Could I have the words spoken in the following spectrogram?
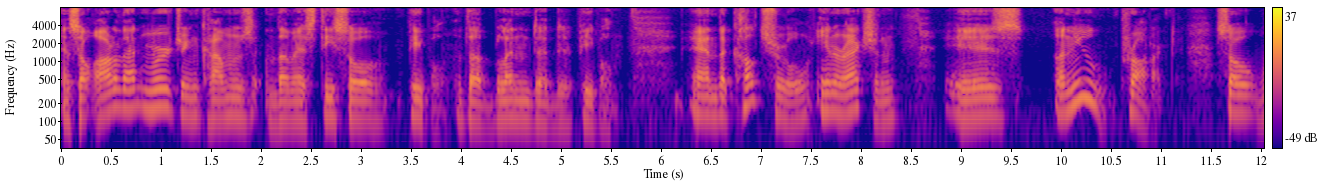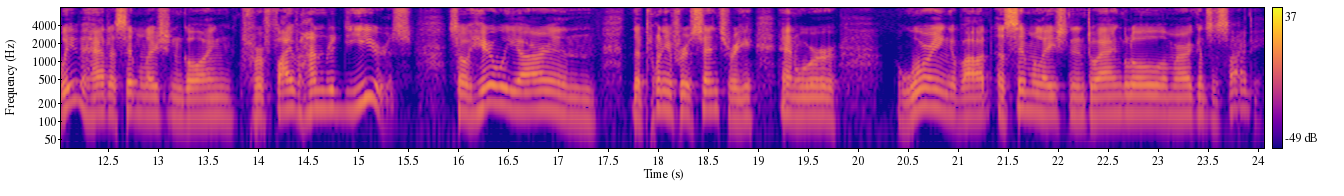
And so out of that merging comes the mestizo people, the blended people. And the cultural interaction is a new product. So we've had assimilation going for 500 years. So here we are in the 21st century and we're worrying about assimilation into Anglo American society.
